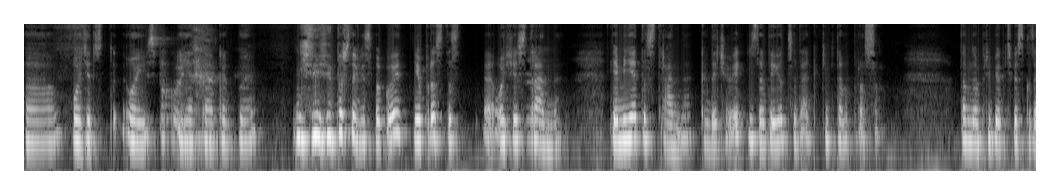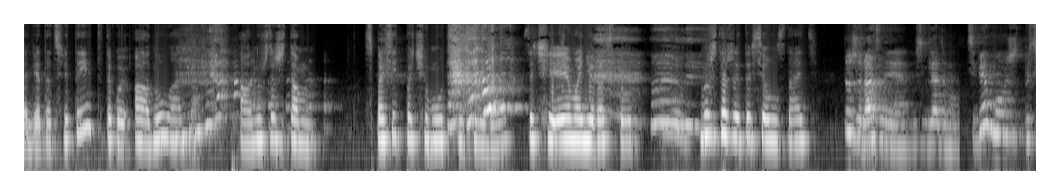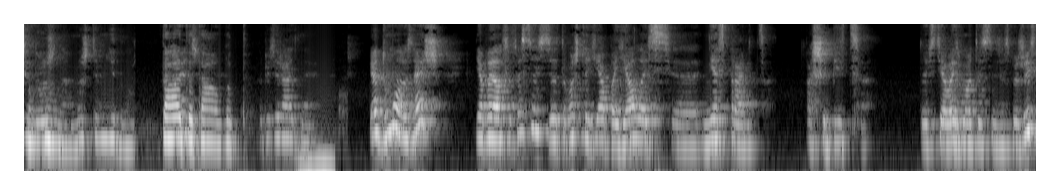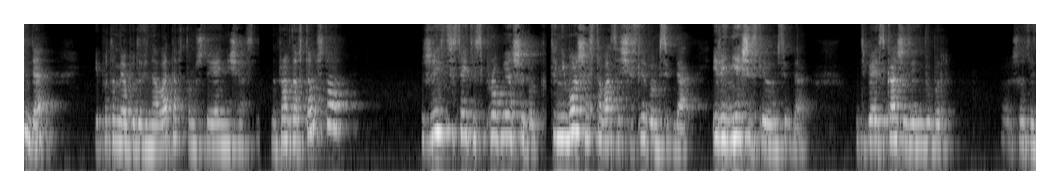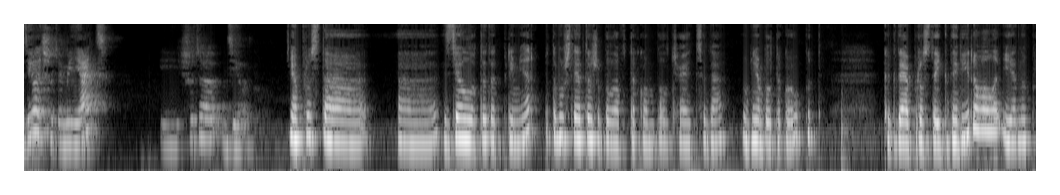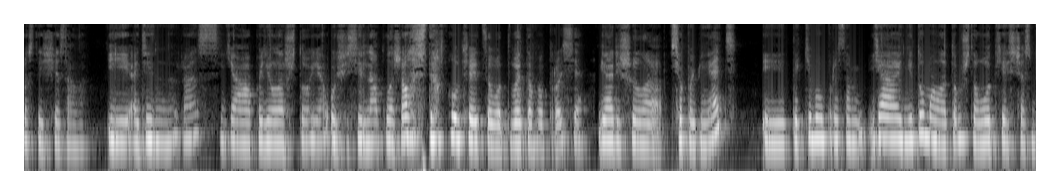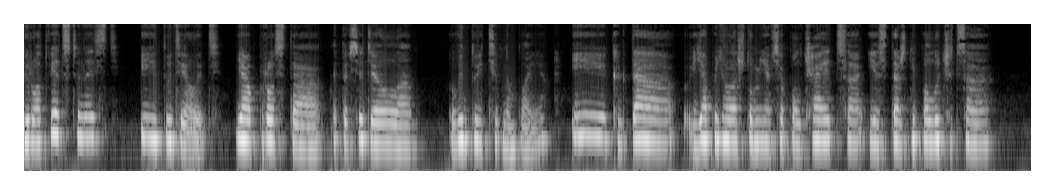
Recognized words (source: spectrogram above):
э, вводит... Ой, и Беспокойно. это как бы... Не то, что беспокоит, мне просто э, очень странно. Для меня это странно, когда человек не задается да, каким-то вопросом. Там, например, тебе сказали, это цветы, ты такой, а, ну ладно. А нужно же там спросить, почему цветы, да? Зачем они растут? Нужно же это все узнать. Тоже разные взгляды могут. Тебе может быть и нужно, может им не нужно. Да, да, Понимаете? да, вот. Люди разные. Я думала, знаешь, я боялась ответственности из-за того, что я боялась э, не справиться, ошибиться. То есть я возьму ответственность за свою жизнь, да, и потом я буду виновата в том, что я несчастна. Но правда в том, что жизнь состоит из проб и ошибок. Ты не можешь оставаться счастливым всегда или несчастливым всегда. У тебя есть каждый день выбор что-то делать, что-то менять и что-то делать. Я просто э, сделала вот этот пример, потому что я тоже была в таком, получается, да. У меня был такой опыт, когда я просто игнорировала, и оно просто исчезало. И один раз я поняла, что я очень сильно облажалась, да, получается, вот в этом вопросе. Я решила все поменять. И таким образом я не думала о том, что вот я сейчас беру ответственность и иду делать. Я просто это все делала в интуитивном плане. И когда я поняла, что у меня все получается, если даже не получится,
